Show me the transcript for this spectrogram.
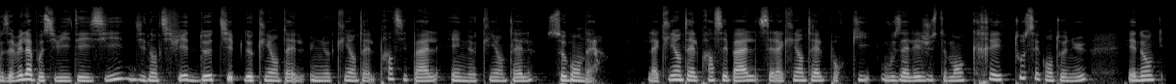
Vous avez la possibilité ici d'identifier deux types de clientèle, une clientèle principale et une clientèle secondaire. La clientèle principale, c'est la clientèle pour qui vous allez justement créer tous ces contenus. Et donc,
